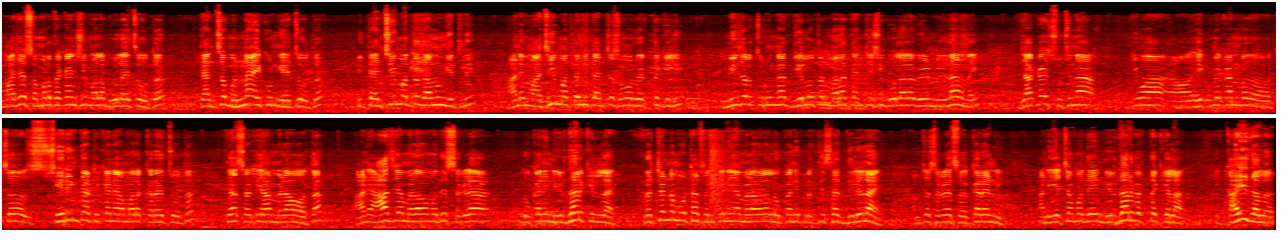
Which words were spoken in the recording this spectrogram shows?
माझ्या समर्थकांशी मला बोलायचं होतं. त्यांचं म्हणणं ऐकून घ्यायचं होतं. मी त्यांची मतं जाणून घेतली आणि माझी मतं मी त्यांच्यासमोर व्यक्त केली. मी जर तुरुंगात गेलो तर मला त्यांच्याशी बोलायला वेळ मिळणार नाही. ज्या काही सूचना किंवा एकमेकांचं शेअरिंग त्या ठिकाणी आम्हाला करायचं होतं. त्यासाठी हा मेळावा होता. आणि आज या मेळाव्यामध्ये सगळ्या लोकांनी निर्धार केलेला आहे. प्रचंड मोठ्या संख्येने या मेळाव्याला लोकांनी प्रतिसाद दिलेला आहे आमच्या सगळ्या सहकाऱ्यांनी. आणि याच्यामध्ये निर्धार व्यक्त केला की काही झालं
